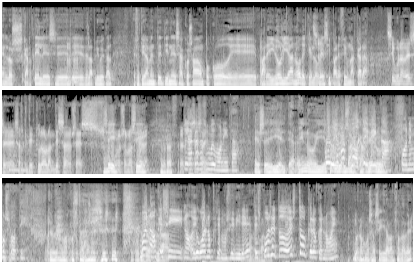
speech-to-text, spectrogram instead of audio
en los carteles eh, de, de la película y tal, efectivamente tiene esa cosa un poco de pareidolia, ¿no? De que lo Sí. ves y parece una cara. Sí, bueno, a ver, es, es arquitectura holandesa, o sea, es... Sí, son las sí, que- las La casa es muy bonita. Es, eh, y el terreno y eso Ponemos bote, embarcadero. venga, ponemos bote. Creo que no va a costar. Bueno, que si no, igual no queremos vivir, ¿eh? Vale, Después de todo esto, creo que no, ¿eh? bueno, vamos a seguir avanzando a ver.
